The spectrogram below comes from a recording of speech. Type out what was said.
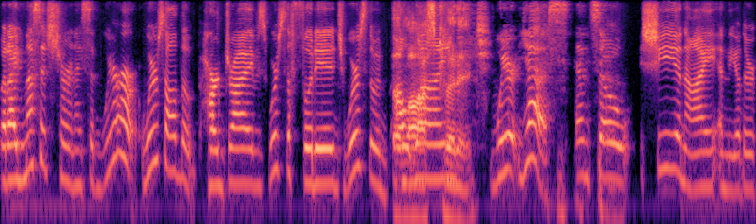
But I messaged her and I said, "Where are? Where's all the hard drives? Where's the footage? Where's the, The lost footage. Where? Yes." And Yeah. so she and I and the other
